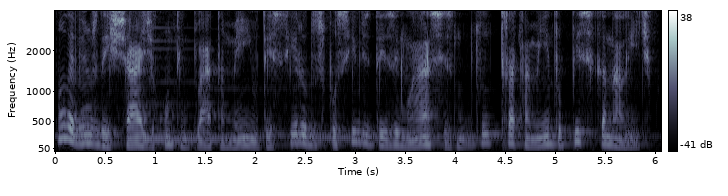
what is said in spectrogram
Não devemos deixar de contemplar também o terceiro dos possíveis desenlaces do tratamento psicanalítico.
